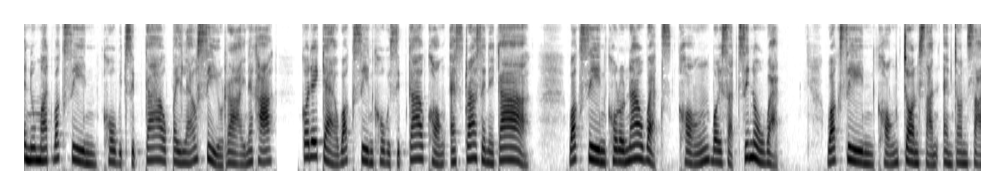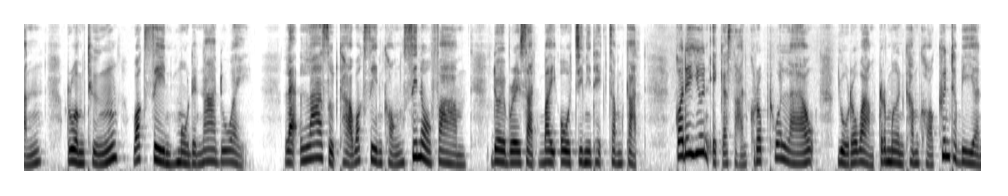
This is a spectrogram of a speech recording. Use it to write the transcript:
อนุมัติวัคซีนโควิด -19 ไปแล้ว 4 รายนะคะ ก็ได้แก่วัคซีนโควิด -19 ของ แอสตราเซ เนกา วัคซีนโคโรนาแว็กซ์ของบริษัทซิโนแวควัคซีนของจอร์นสันแอนด์จอร์นสันรวมถึงวัคซีนโมเดอร์นาด้วย และล่าสุดค่ะวัคซีนของซิโนฟาร์ม โดยบริษัทไบโอจีนิเทคจำกัด ก็ได้ยื่นเอกสารครบถ้วนแล้ว อยู่ระหว่างประเมินคำขอขึ้นทะเบียน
